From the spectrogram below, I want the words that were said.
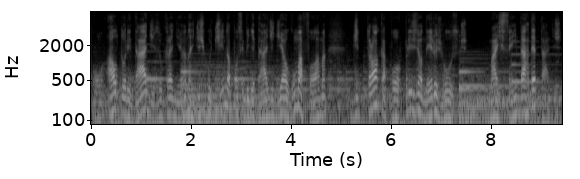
com autoridades ucranianas discutindo a possibilidade de alguma forma de troca por prisioneiros russos, mas sem dar detalhes.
